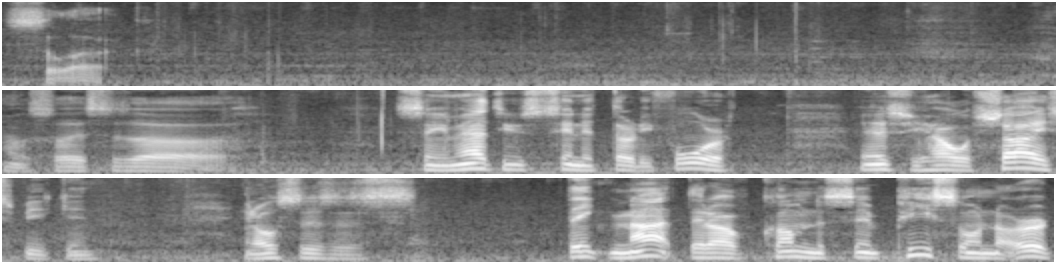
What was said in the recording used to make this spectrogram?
Salak. Oh, so this is uh St. Matthew's 10 and 34. And this is how Shai speaking. And also this is think not that I've come to send peace on the earth.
